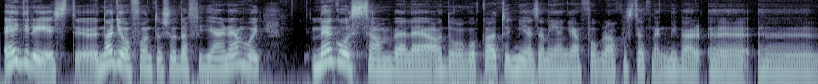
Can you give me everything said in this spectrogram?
egyrészt nagyon fontos odafigyelnem, hogy megosszam vele a dolgokat, hogy mi az, ami engem foglalkoztat, meg mivel, ö, ö,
